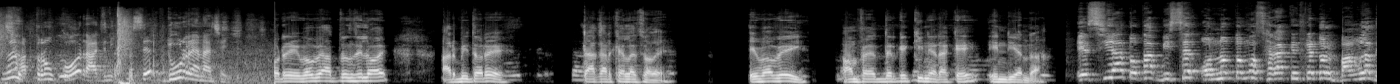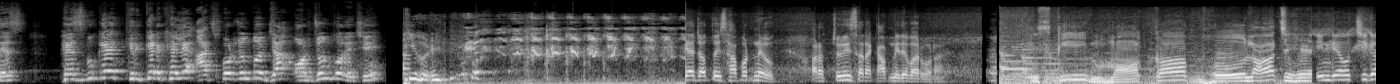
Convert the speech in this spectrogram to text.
छात्रों को राजनीति से दूर रहना चाहिए পরে এভাবে হাত পেন্সিল হয় আর ভিতরে টাকার খেলা চলে এভাবেই আম্পায়ারদেরকে কিনে রাখে ইন্ডিয়ানরা। এশিয়া তথা বিশ্বের অন্যতম সেরা ক্রিকেট দল বাংলাদেশ ফেসবুকে ক্রিকেট খেলে আজ পর্যন্ত যা অর্জন করেছে। যতই সাপোর্ট নেও ওরা চুরি ছাড়া কাপ নিতে পারব না। ইন্ডিয়া হচ্ছে কি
